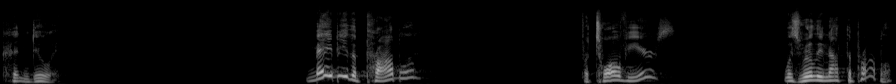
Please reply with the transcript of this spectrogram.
couldn't do it. Maybe the problem for 12 years was really not the problem.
